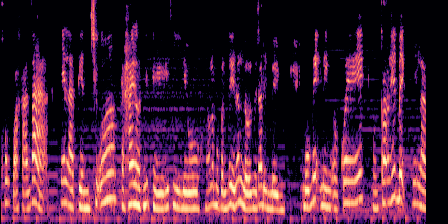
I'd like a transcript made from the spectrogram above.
không quá khá giả nên là tiền chữa cả hai đợt như thế thì đều nó là một vấn đề rất lớn với gia đình mình. Bố mẹ mình ở quê ấy, muốn con hết bệnh nên là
